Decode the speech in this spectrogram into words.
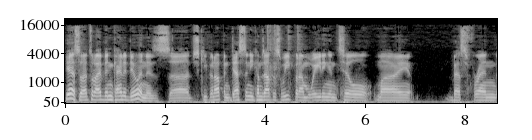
yeah, so that's what I've been kind of doing is uh, just keeping up. And Destiny comes out this week, but I'm waiting until my best friend,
